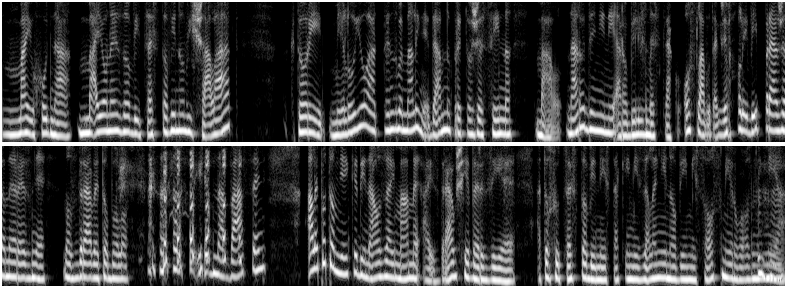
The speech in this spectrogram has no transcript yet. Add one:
majú chuť na majonézový cestovinový šalát, ktorý milujú a ten sme mali nedávno, pretože syn mal narodeniny a robili sme takú oslavu, takže boli vyprážané rezne, no zdravé to bolo jedna báseň. Ale potom niekedy naozaj máme aj zdravšie verzie a to sú cestoviny s takými zeleninovými sosmi rôznymi a,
